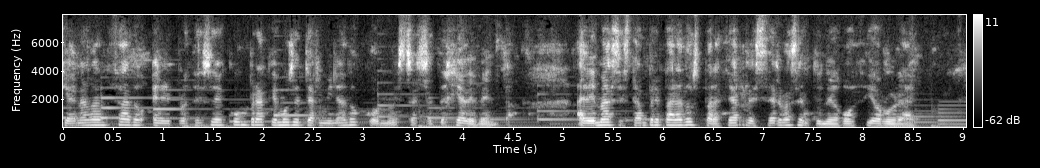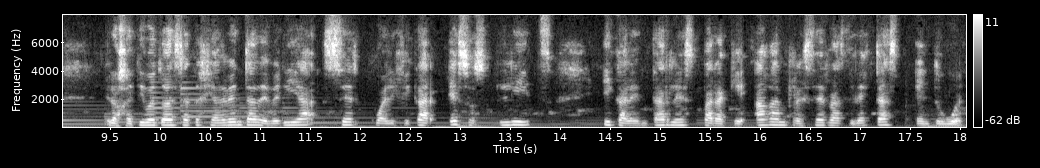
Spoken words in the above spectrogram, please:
que han avanzado en el proceso de compra que hemos determinado con nuestra estrategia de venta. Además, están preparados para hacer reservas en tu negocio rural. El objetivo de toda estrategia de venta debería ser cualificar esos leads y calentarles para que hagan reservas directas en tu web.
